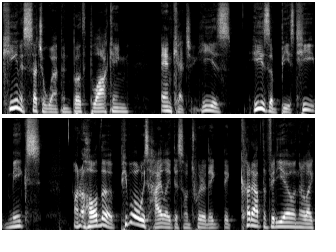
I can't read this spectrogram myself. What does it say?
Keene is such a weapon, both blocking and catching. He is he is a beast. He makes on all the people always highlight this on Twitter. They they cut out the video and they're like,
